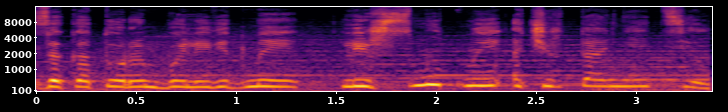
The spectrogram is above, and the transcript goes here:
за которым были видны лишь смутные очертания тел.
